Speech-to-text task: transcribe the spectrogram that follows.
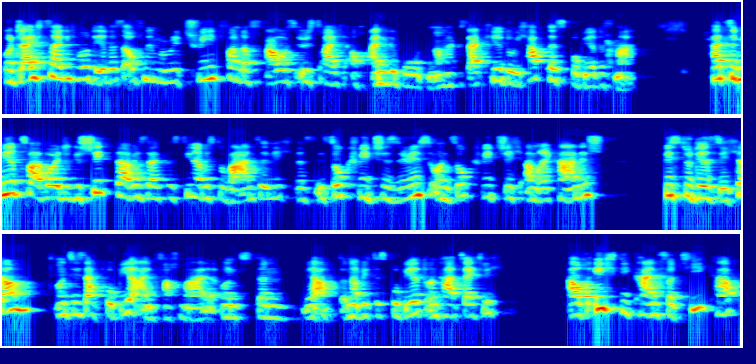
Und gleichzeitig wurde ihr das auf einem Retreat von der Frau aus Österreich auch angeboten und hat gesagt, hier du, ich hab das, probier das mal. Hat sie mir zwei Beutel geschickt, da habe ich gesagt, Christina, bist du wahnsinnig, das ist so quietschig süß und so quietschig amerikanisch. Bist du dir sicher? Und sie sagt, probier einfach mal. Und dann, ja, dann habe ich das probiert und tatsächlich auch ich, die kein Fatigue habe,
